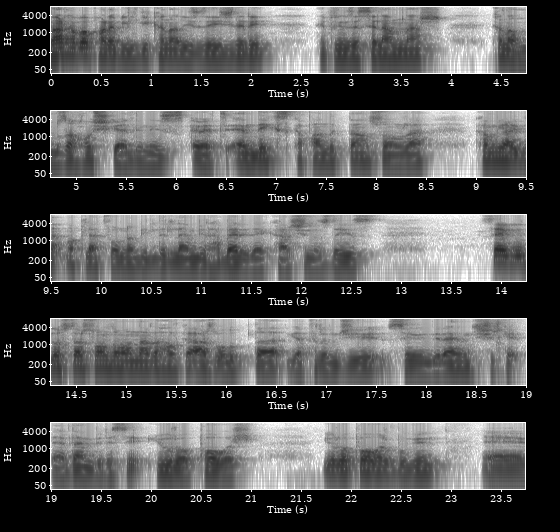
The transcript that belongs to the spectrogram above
Merhaba Para Bilgi kanalı izleyicileri. Hepinize selamlar. Kanalımıza hoş geldiniz. Evet, endeks kapandıktan sonra kamu aydınlatma platformuna bildirilen bir haber ile karşınızdayız. Sevgili dostlar son zamanlarda halka arz olup da yatırımcıyı sevindiren şirketlerden birisi Europower. Europower bugün e,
